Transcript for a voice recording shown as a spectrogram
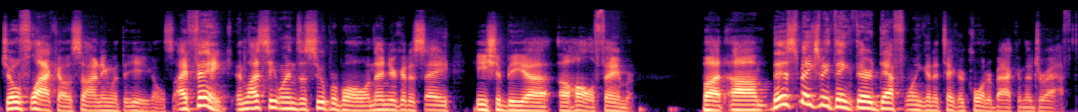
Joe Flacco signing with the Eagles. I think, unless he wins a Super Bowl, and then you're going to say he should be a, a Hall of Famer. But um, this makes me think they're definitely going to take a quarterback in the draft.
